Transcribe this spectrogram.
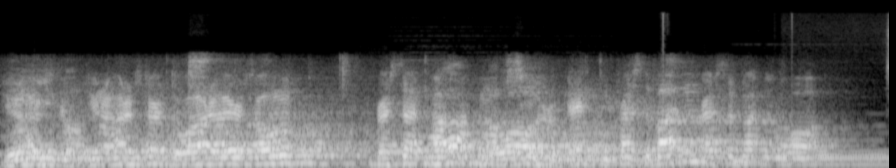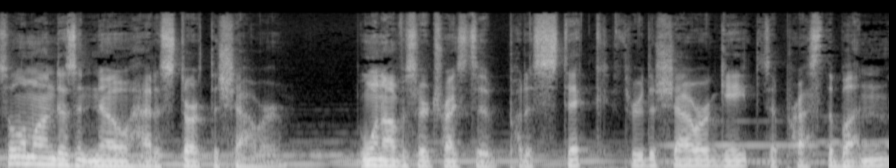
You know, There you go. Do you know how to start the water there, Solomon? Press that button up in the wall there, okay? You press the button? Press the button in the wall. Solomon doesn't know how to start the shower. One officer tries to put a stick through the shower gate to press the button,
